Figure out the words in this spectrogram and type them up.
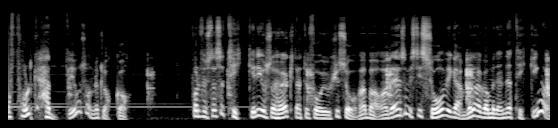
Og folk hadde jo sånne klokker. For det første så tikker de jo så høyt at du får jo ikke sove bare av det. Så hvis de sov i gamle dager med den der tikkinga,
